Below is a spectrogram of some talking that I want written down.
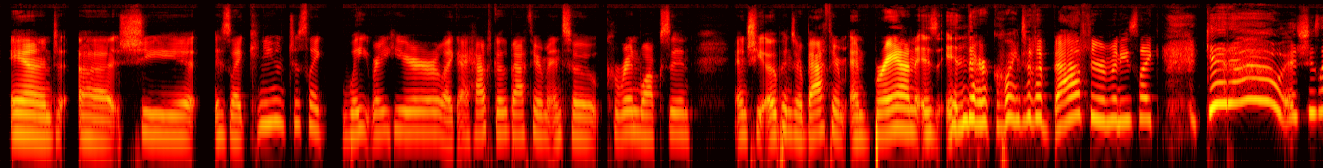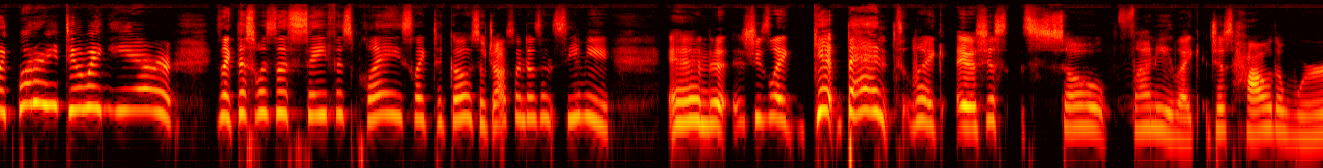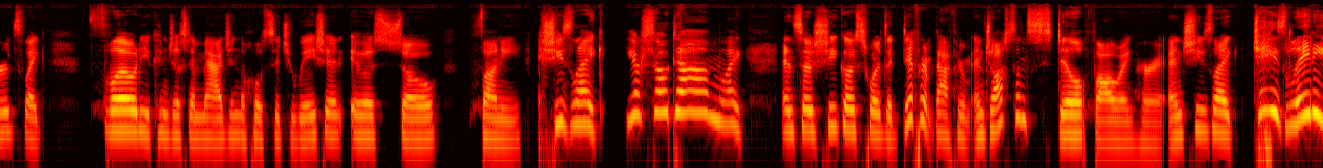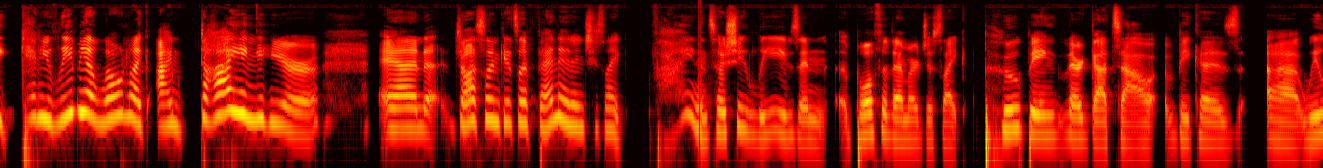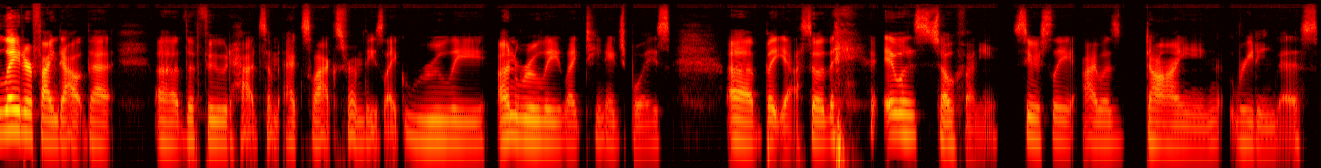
And uh, she is like, Can you just like wait right here? Like, I have to go to the bathroom. And so Corinne walks in and she opens her bathroom, and Bran is in there going to the bathroom. And he's like, Get out. And she's like, What are you doing here? He's like, This was the safest place like to go so Jocelyn doesn't see me and she's like get bent like it was just so funny like just how the words like flowed you can just imagine the whole situation it was so funny she's like you're so dumb like and so she goes towards a different bathroom and jocelyn's still following her and she's like geez lady can you leave me alone like i'm dying here and jocelyn gets offended and she's like fine. And so she leaves, and uh, both of them are just like pooping their guts out because uh, we later find out that uh, the food had some Ex-Lax from these like ruly, unruly, like teenage boys. Uh, but yeah, so they, it was so funny. Seriously, I was dying reading this.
